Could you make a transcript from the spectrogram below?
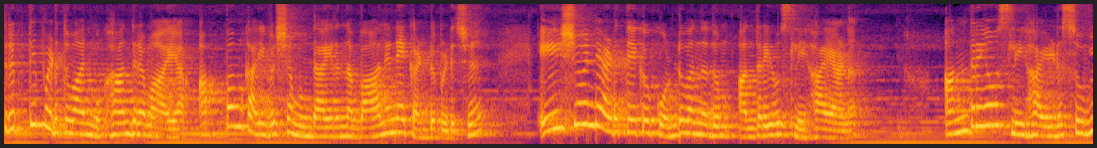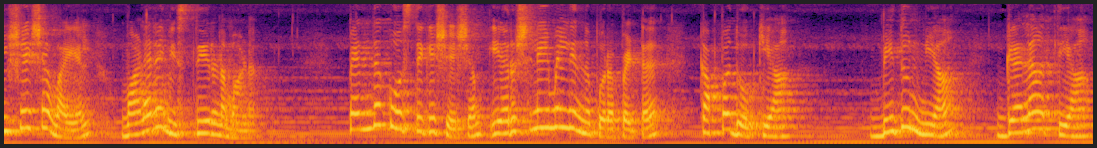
തൃപ്തിപ്പെടുത്തുവാൻ മുഖാന്തരമായ അപ്പം കൈവശമുണ്ടായിരുന്ന ബാലനെ കണ്ടുപിടിച്ച് യേശുവിന്റെ അടുത്തേക്ക് കൊണ്ടുവന്നതും അന്ത്രയോസ് ലിഹായാണ്. അന്ത്രയോസ് ലിഹായുടെ സുവിശേഷ വയൽ വളരെ വിസ്തീർണമാണ്. പെന്തക്കോസ്തിക്ക് ശേഷം യെറുഷലേമിൽ നിന്ന് പുറപ്പെട്ട് കപ്പദോക്യ ബിദുന്യ ഗലാത്യ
